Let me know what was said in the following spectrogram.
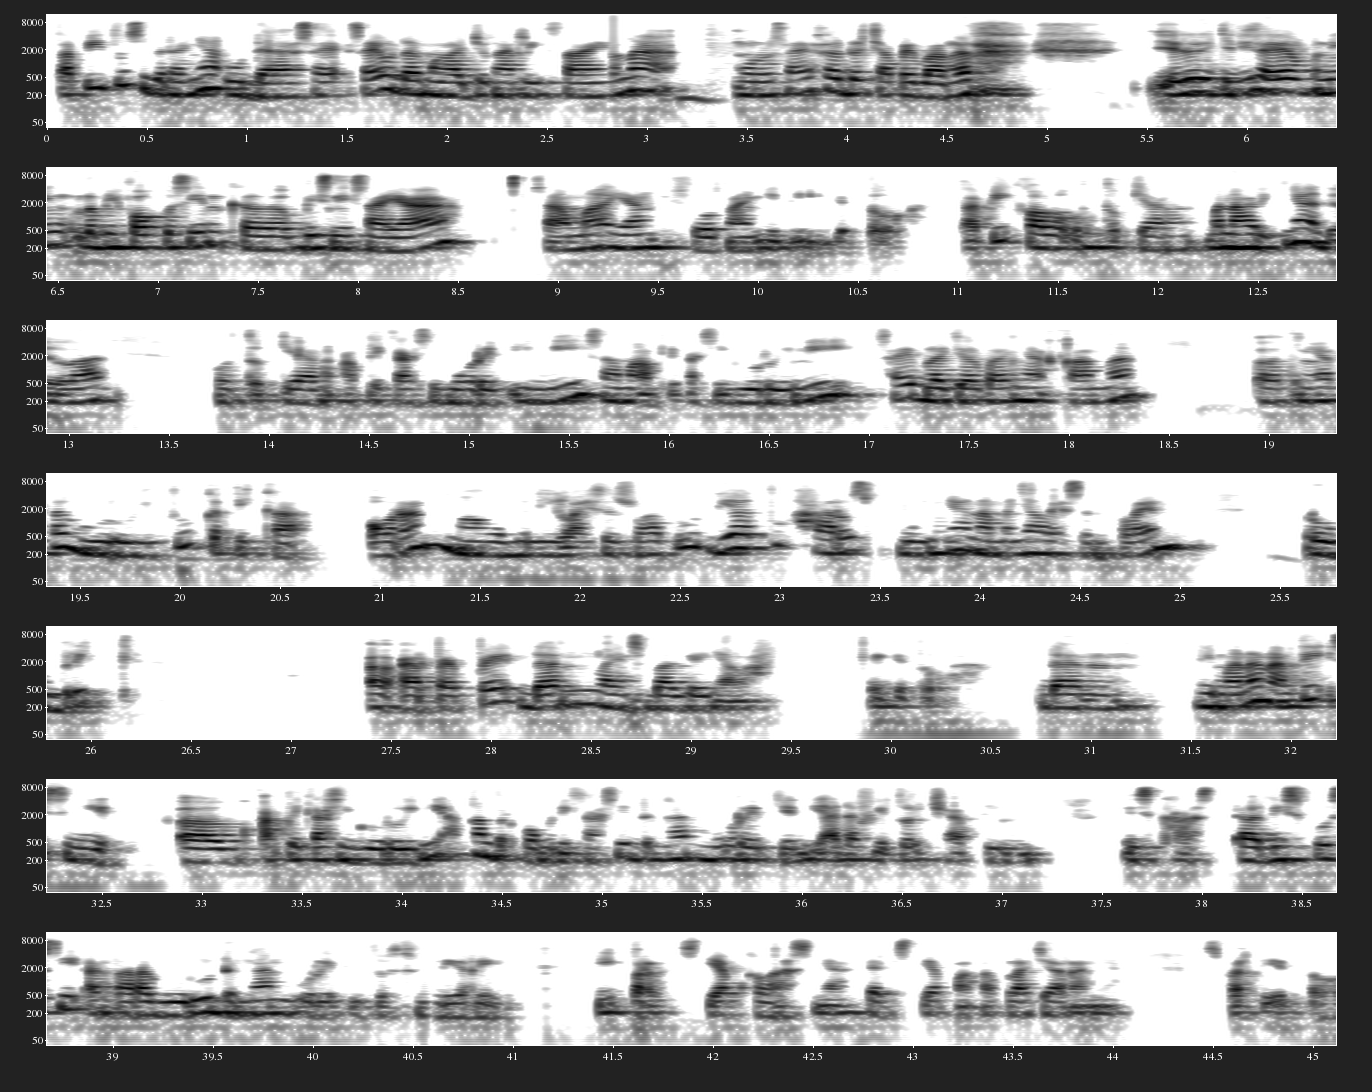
Tapi itu sebenarnya udah saya saya udah mengajukan resign karena menurut saya saya udah capek banget jadi jadi saya mending lebih fokusin ke bisnis saya sama yang full time ini gitu tapi kalau untuk yang menariknya adalah untuk yang aplikasi murid ini sama aplikasi guru ini saya belajar banyak karena uh, ternyata guru itu ketika orang mau menilai sesuatu dia tuh harus punya namanya lesson plan rubrik eh, RPP dan lain sebagainya lah kayak gitu dan di mana nanti si uh, aplikasi guru ini akan berkomunikasi dengan murid. Jadi ada fitur chatting, diskus, uh, diskusi antara guru dengan murid itu sendiri di per setiap kelasnya dan setiap mata pelajarannya. Seperti itu.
